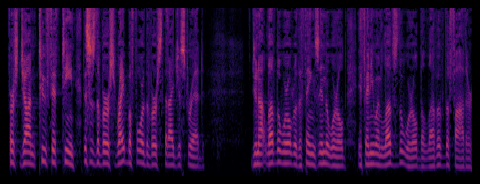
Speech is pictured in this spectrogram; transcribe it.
1 John 2:15. This is the verse right before the verse that I just read. Do not love the world or the things in the world. If anyone loves the world, the love of the Father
